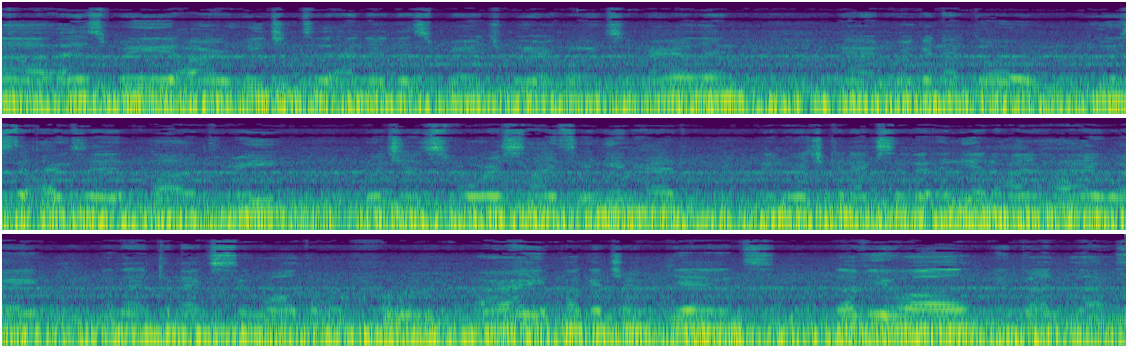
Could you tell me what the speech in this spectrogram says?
uh, as we are reaching to the end of this bridge, we are going to Maryland and we're gonna go use the exit uh, 3 which is Forest Heights Indian Head, and which connects to the Indian Highway and then connects to Waldorf. Alright, mga ka-champions, love you all and God bless.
